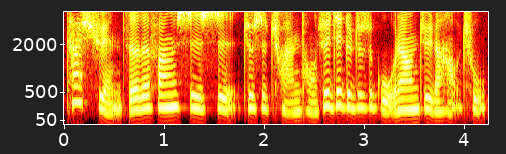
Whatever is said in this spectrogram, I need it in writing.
他选择的方式是就是传统，所以这个就是古装剧的好处。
